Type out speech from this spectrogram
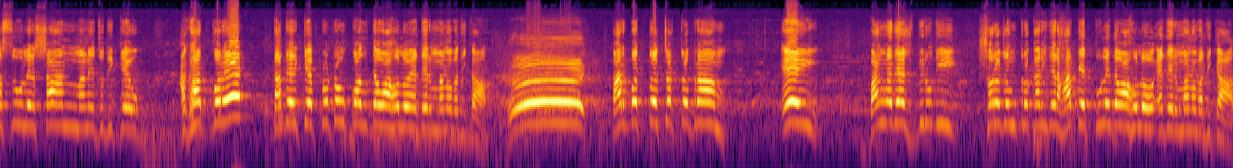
রসুলের শান মানে যদি কেউ আঘাত করে তাদেরকে প্রোটোকল দেওয়া হলো এদের মানবাধিকার। পার্বত্য চট্টগ্রাম এই বাংলাদেশ বিরোধী ষড়যন্ত্রকারীদের হাতে তুলে দেওয়া হলো এদের মানবাধিকার।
